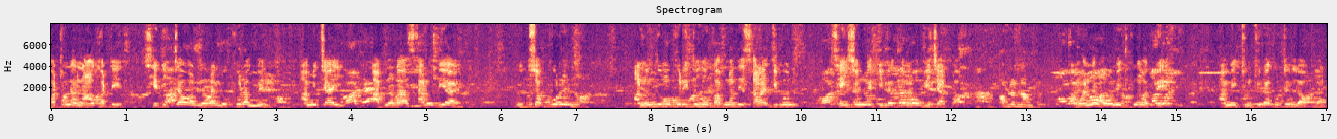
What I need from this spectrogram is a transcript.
ঘটনা না ঘটে সেদিকটাও আপনারা লক্ষ্য রাখবেন। আমি চাই আপনারা শারদীয়ায় উৎসব করুন আনন্দ মুখরিত হোক আপনাদের সারা জীবন সেই সঙ্গে তিলোত্তমাও বিচার পাক। আপনার নামটা আমার নাম অমিত কুমার দে আমি চুঁচুড়াকুটের লকডাউন।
